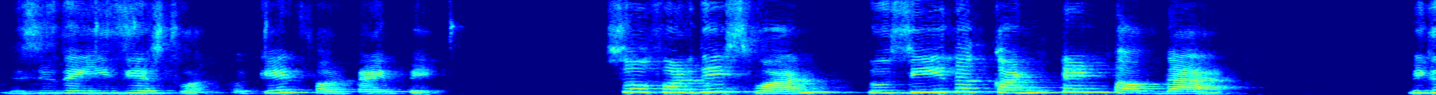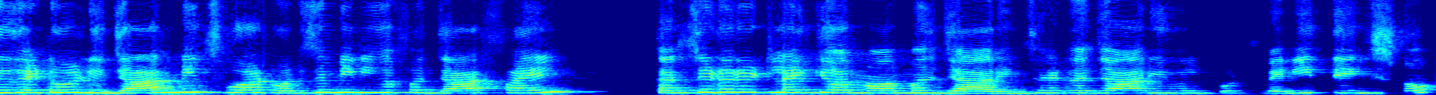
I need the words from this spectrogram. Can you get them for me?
This is the easiest one, okay, for typing. So for this one, to see the content of that, because I told you jar means what? What is the meaning of a jar file? Consider it like your normal jar. Inside the jar, you will put many things, no?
